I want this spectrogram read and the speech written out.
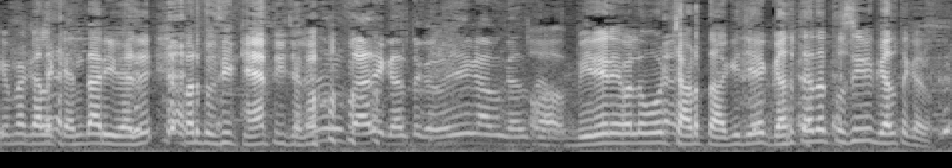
ਇਹ ਮੈਂ ਗੱਲ ਕਹਿੰਦਾ ਨਹੀਂ ਵੈਸੇ ਪਰ ਤੁਸੀਂ ਕਹਿਤੀ ਚਲੋ। ਸਾਰੇ ਗਲਤ ਕਰੋ ਇਹ ਕੰਮ ਗਲਤ ਆ। ਅਹ ਵੀਰੇ ਨੇ ਵੱਲੋਂ ਉਹ ਛੱਡਤਾ ਕਿ ਜੇ ਗਲਤ ਹੈ ਤਾਂ ਤੁਸੀਂ ਵੀ ਗਲਤ ਕਰੋ।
